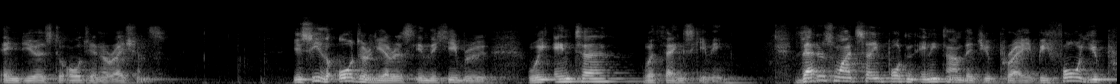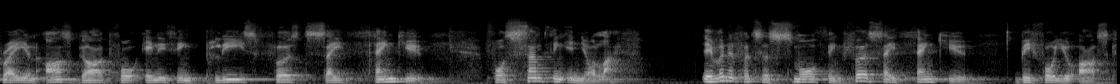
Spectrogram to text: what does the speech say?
endures to all generations. You see, the order here is in the Hebrew we enter with thanksgiving. That is why it's so important anytime that you pray, before you pray and ask God for anything, please first say thank you for something in your life. Even if it's a small thing, first say thank you before you ask.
